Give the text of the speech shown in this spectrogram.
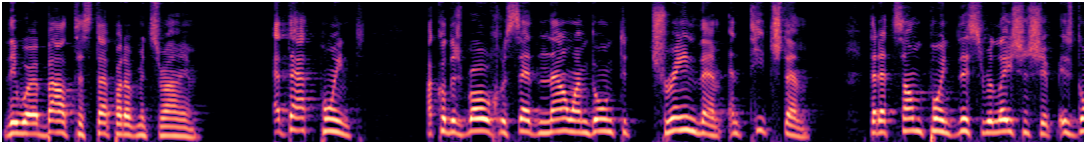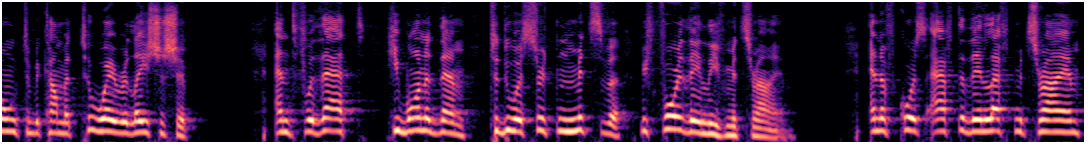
they were about to step out of Mitzrayim. At that point, HaKadosh Baruch Hu said, Now I'm going to train them and teach them that at some point this relationship is going to become a two way relationship. And for that, he wanted them to do a certain mitzvah before they leave Mitzrayim. And of course, after they left Mitzrayim,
